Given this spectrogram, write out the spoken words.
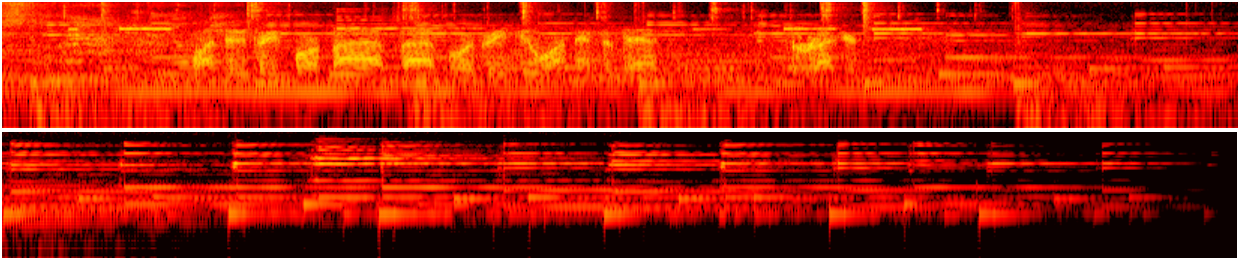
One, two, three, four, five, five, four, three, two, one, end of bed. Roger.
